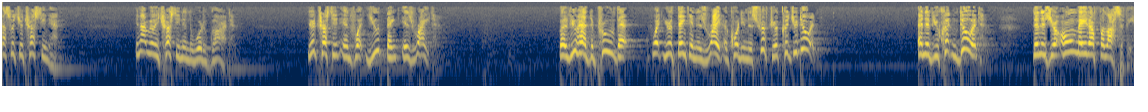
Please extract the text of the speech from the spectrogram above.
That's what you're trusting in. You're not really trusting in the Word of God. You're trusting in what you think is right. But if you had to prove that what you're thinking is right according to Scripture, could you do it? And if you couldn't do it, then it's your own made up philosophy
